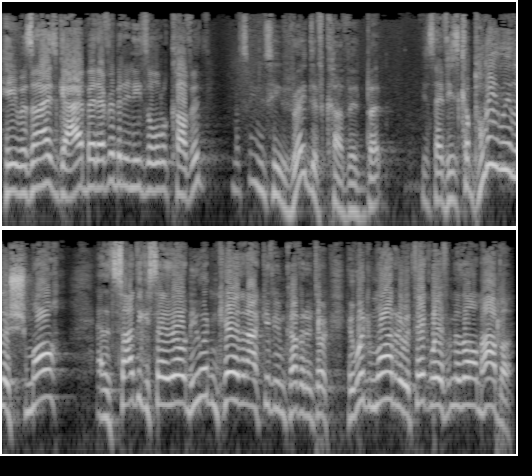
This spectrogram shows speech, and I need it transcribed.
he was a nice guy, but everybody needs a little covered. I'm not saying he was relative covered, but you say if he's completely lishma and it's tzaddik he he wouldn't care that not give him covered in Torah. He wouldn't want it; it would take away from his own haba.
